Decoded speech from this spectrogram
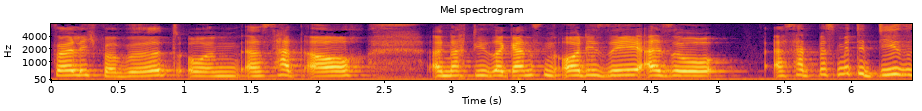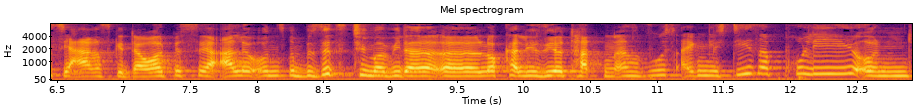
völlig verwirrt und es hat auch äh, nach dieser ganzen Odyssee, also es hat bis Mitte dieses Jahres gedauert, bis wir alle unsere Besitztümer wieder äh, lokalisiert hatten. Also wo ist eigentlich dieser Pulli und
